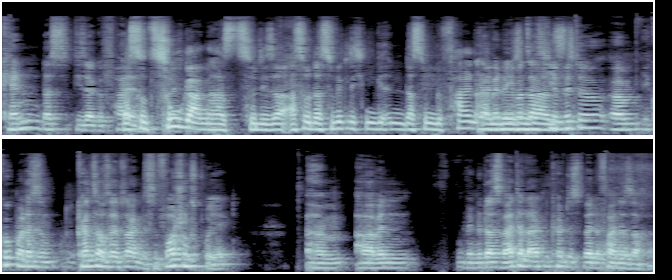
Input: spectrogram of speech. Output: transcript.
kennen, dass dieser Gefallen. Dass du Zugang hast zu dieser, achso, dass du wirklich, einen- dass du einen Gefallen Ja, wenn du jemand sagst, hier bitte, ähm, hier, guck mal, das ist ein, du kannst auch selbst sagen, das ist ein Forschungsprojekt. Ähm, aber wenn, wenn du das weiterleiten könntest, wäre eine feine Sache.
